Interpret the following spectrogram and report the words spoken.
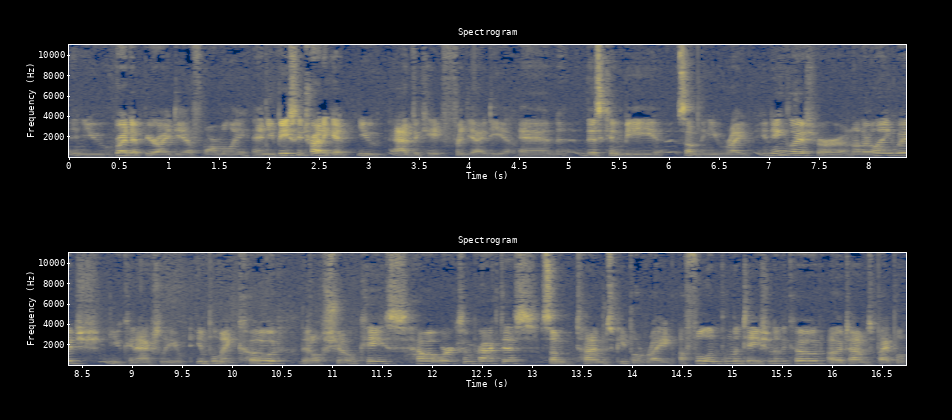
and you write up your idea formally and you basically try to get you advocate for the idea. And this can be something you write in english or another language. You can actually implement code that'll showcase how it works in practice. Sometimes people write a full implementation of the code. Other times people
